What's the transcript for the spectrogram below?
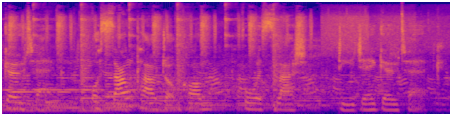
Gotek or soundcloud.com forward slash DJ Gotek.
